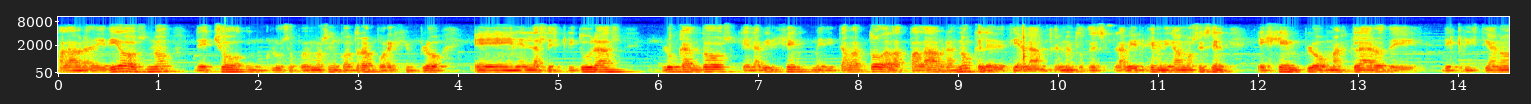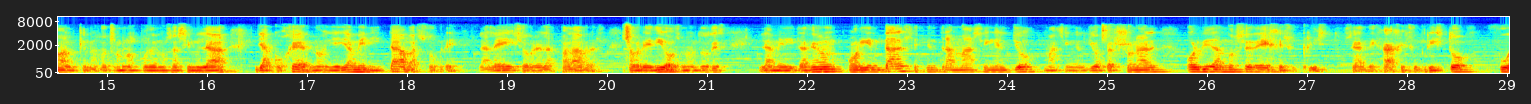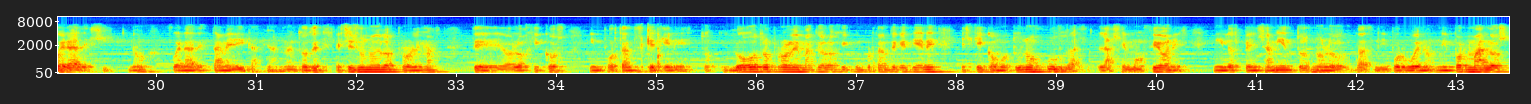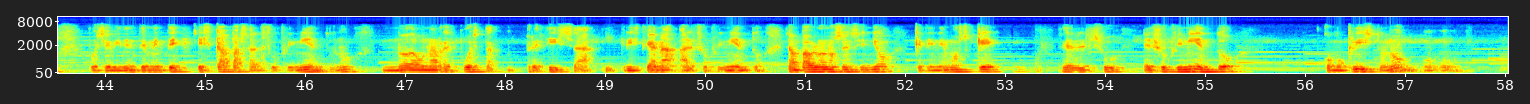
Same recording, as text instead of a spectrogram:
palabra de Dios, ¿no? De hecho, incluso podemos encontrar, por ejemplo, en, las escrituras, Lucas 2, que la Virgen meditaba todas las palabras, ¿no? Que le decía el ángel, ¿no? Entonces, la Virgen, digamos, es el ejemplo más claro de, de cristiano al que nosotros nos podemos asimilar y acoger, ¿no? Y ella meditaba sobre la ley, sobre las palabras, sobre Dios, ¿no? Entonces, la meditación oriental se centra más en el yo, más en el yo personal, olvidándose de Jesucristo, o sea, deja a Jesucristo fuera de sí, ¿no? Fuera de esta meditación, ¿no? Entonces, ese es uno de los problemas teológicos importantes que tiene esto. Y luego otro problema teológico importante que tiene es que como tú no juzgas las emociones ni los pensamientos, no los das ni por buenos ni por malos, pues evidentemente escapas al sufrimiento, ¿no? No da una respuesta precisa y cristiana al sufrimiento. San Pablo nos enseñó que tenemos que hacer el, el sufrimiento como Cristo, ¿no?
